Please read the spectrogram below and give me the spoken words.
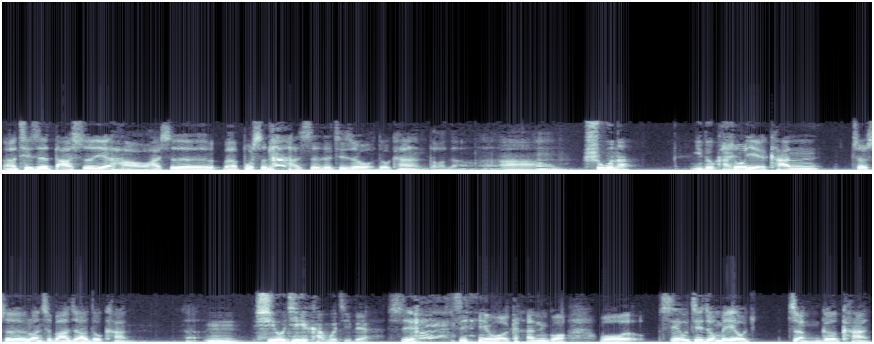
呃，其实大师也好，还是呃不是大师的，其实我都看很多的啊。嗯，书呢，你都看？书也看，就是乱七八糟都看。嗯，《西游记》看过几遍？《西游记》我看过，我《西游记》就没有整个看。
